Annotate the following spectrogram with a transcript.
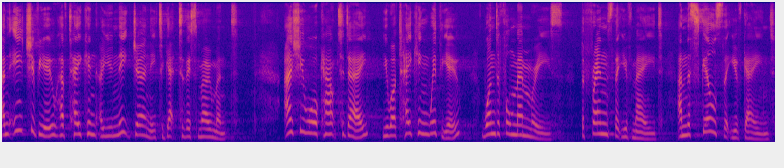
And each of you have taken a unique journey to get to this moment. As you walk out today, you are taking with you wonderful memories, the friends that you've made, and the skills that you've gained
